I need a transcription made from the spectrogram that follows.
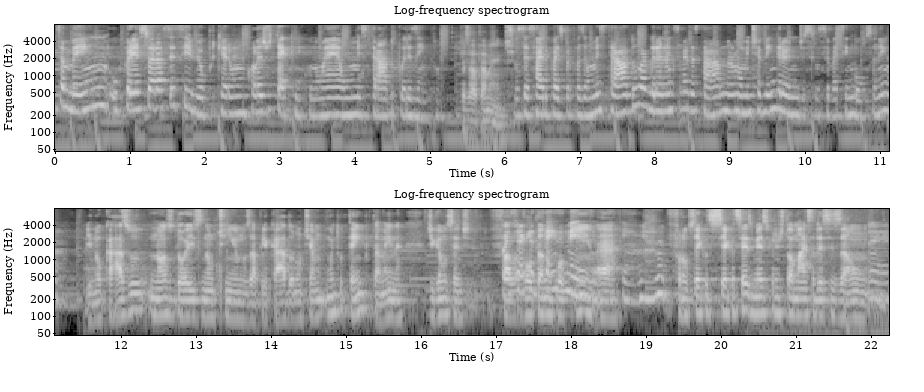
também o preço era acessível, porque era um colégio técnico, não é um mestrado, por exemplo. Exatamente. Se você sai do país para fazer um mestrado, a grana que você vai gastar normalmente é bem grande, se você vai sem bolsa nenhuma. E no caso, nós dois não tínhamos aplicado, não tinha muito tempo também, né? Digamos, a gente Fala, voltando um pouquinho, meses, é, assim. foram cerca, cerca de seis meses para a gente tomar essa decisão. É.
